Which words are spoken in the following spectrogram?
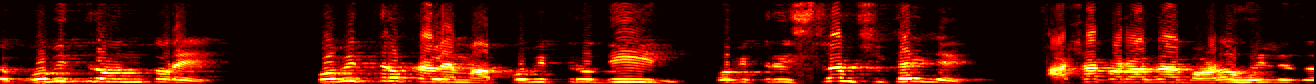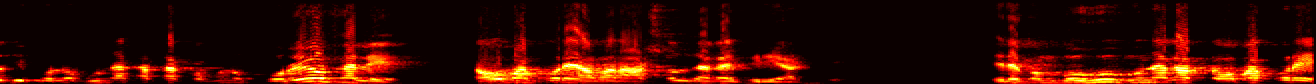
তো পবিত্র অন্তরে, পবিত্র কালেমা, পবিত্র দিন, পবিত্র ইসলাম শিখাইলে আশা করা যায় বড় হইলে যদি কোনো গুণা খাতা কখনো করেও ফেলে, তওবা করে আবার আসল জায়গায় ফিরে আসবে। এরকম বহু গুণাগার তওবা করে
